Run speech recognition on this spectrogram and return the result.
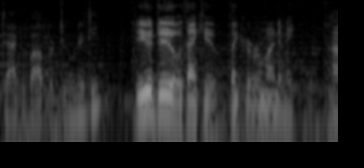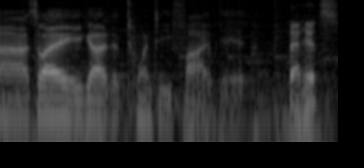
attack of opportunity? You do, thank you. Thank you for reminding me. Uh, so I got a 25 to hit. That hits.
